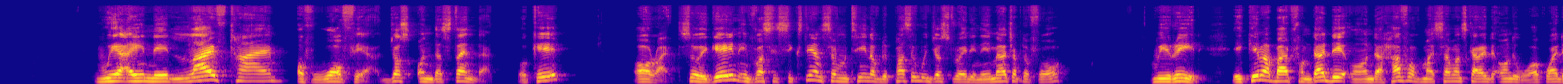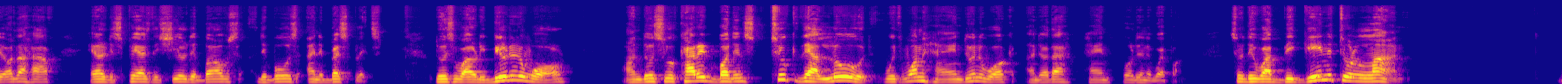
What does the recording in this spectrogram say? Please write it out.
We are in a lifetime of warfare. Just understand that. Okay. All right. So again, in verses 16 and 17 of the passage we just read in Nehemiah chapter 4, we read, It came about from that day on that half of my servants carried on the work, while the other half held the spears, the shield, the bows, the bows, and the breastplates. Those who were rebuilding the wall and those who carried burdens took their load with one hand doing the work and the other hand holding the weapon. So they were beginning to learn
